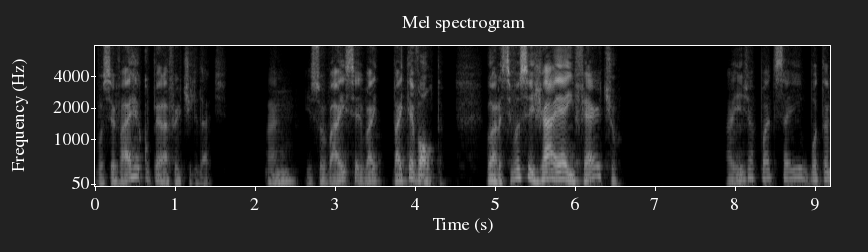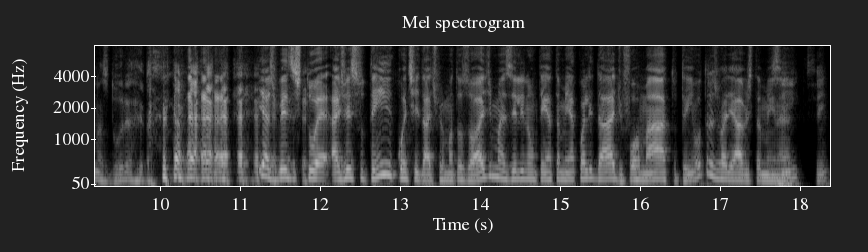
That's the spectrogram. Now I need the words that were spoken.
você vai recuperar a fertilidade. Né? Hum. Isso vai, ser, vai, vai ter volta. Agora, se você já é infértil, aí já pode sair botando as duras. e às vezes tu é, às vezes tu tem quantidade de espermatozoide, mas ele não tem também a qualidade, o formato, tem outras variáveis também, né? Sim, sim.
